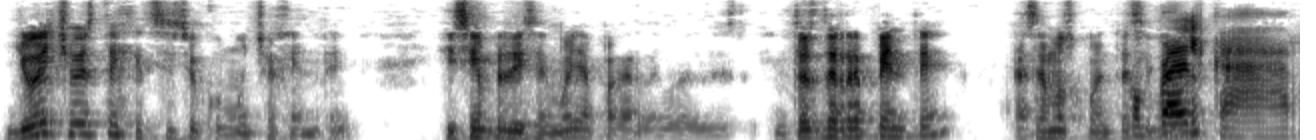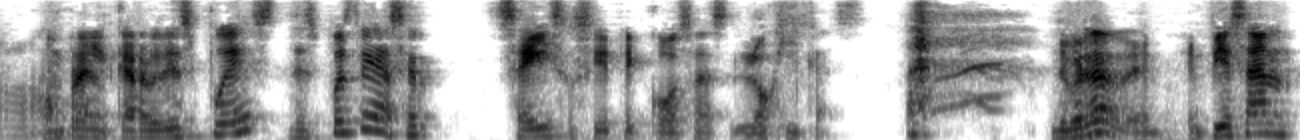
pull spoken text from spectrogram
Yo he hecho este ejercicio con mucha gente y siempre dicen, voy a pagar deudas de esto. Entonces, de repente, hacemos cuentas. y Comprar el carro. compran el carro y después, después de hacer seis o siete cosas lógicas, de verdad, em- empiezan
